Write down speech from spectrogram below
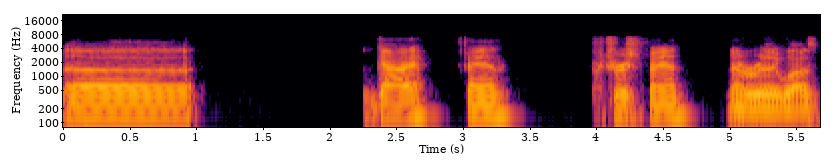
uh, guy fan, Patricia fan. Never really was.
